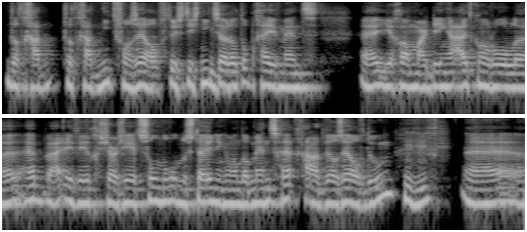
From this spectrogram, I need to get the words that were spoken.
dat, gaat, dat gaat niet vanzelf. Dus het is niet zo dat op een gegeven moment uh, je gewoon maar dingen uit kan rollen. Hè, even heel gechargeerd zonder ondersteuning. Want dan mensen gaan het wel zelf doen. Mm -hmm. uh,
